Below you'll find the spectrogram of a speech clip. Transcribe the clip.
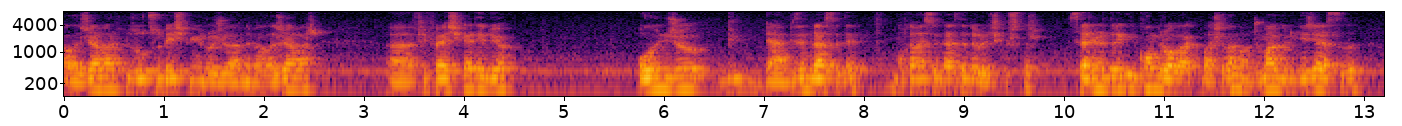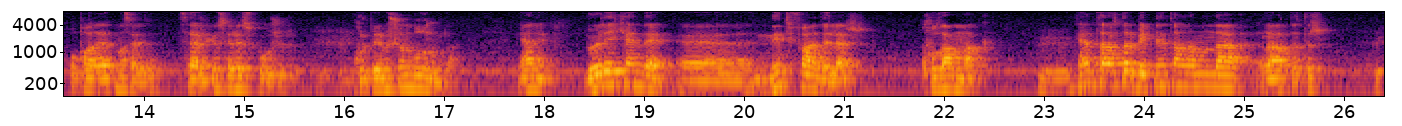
alacağı var. 135 bin euro civarında bir alacağı var. Ee, FIFA'ya şikayet ediyor. Oyuncu yani bizim gazetede, muhtemelen sizin gazetede de öyle çıkmıştır. Sergio direkt ilk 11 olarak başladı ama Cuma günü gece yarısı o para yatmasaydı Sergio serbest futbolcuydu. Kulüplerimiz şu anda bu durumda. Yani böyleyken de e, net ifadeler kullanmak Hı hı. hem taraftar beklenti anlamında rahatlatır Hı hı.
